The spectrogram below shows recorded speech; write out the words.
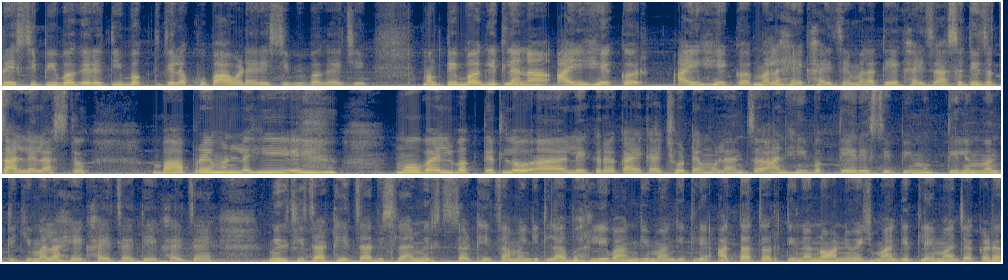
रेसिपी वगैरे ती बघते तिला खूप आवड आहे रेसिपी बघायची. मग ती बघितलं ना आई हे कर आई हे कर मला हे खायचंय मला ते खायचं असं तिचं चाललेलं असतं. बापरे म्हणलं ही मोबाईल बघतेत लो लेकरं काय काय छोट्या मुलांचं. आणि ही बघते रेसिपी मग तिला म्हणते की मला हे खायचं आहे ते खायचं आहे मिरचीचा ठेचा दिसला मिरचीचा ठेचा मागितला भरली वांगी मागितली. आता तर तिनं नॉनव्हेज मागितले माझ्याकडं.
